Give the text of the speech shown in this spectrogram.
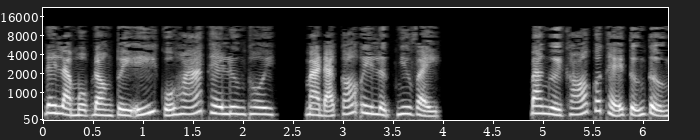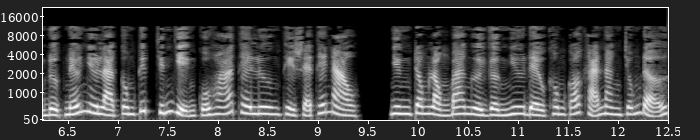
Đây là một đòn tùy ý của hóa thê lương thôi, mà đã có uy lực như vậy. Ba người khó có thể tưởng tượng được nếu như là công kích chính diện của hóa thê lương thì sẽ thế nào, nhưng trong lòng ba người gần như đều không có khả năng chống đỡ.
